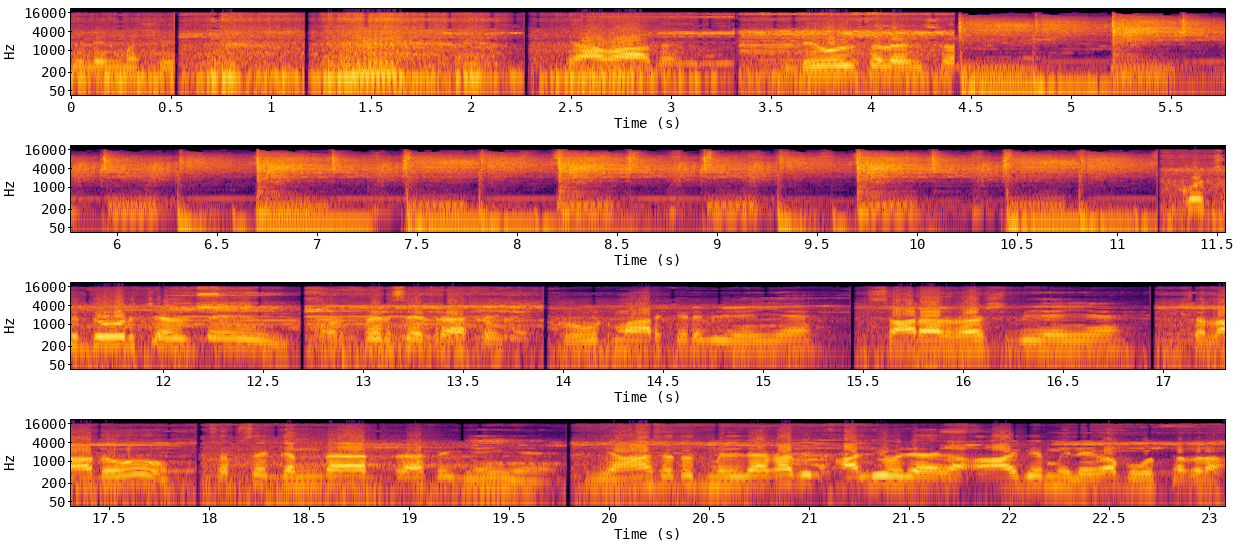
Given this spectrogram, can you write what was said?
फीलिंग मशीन क्या बात है। ड्यूल सिलेंसर कुछ दूर चलते ही और फिर से ट्रैफ़िक फ्रूट मार्केट भी यही है, सारा रश भी यही है। चला दो, सबसे गंदा ट्रैफ़िक यही है। यहाँ से तो मिल जाएगा भी खाली हो जाएगा, आगे मिलेगा बहुत तगड़ा।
